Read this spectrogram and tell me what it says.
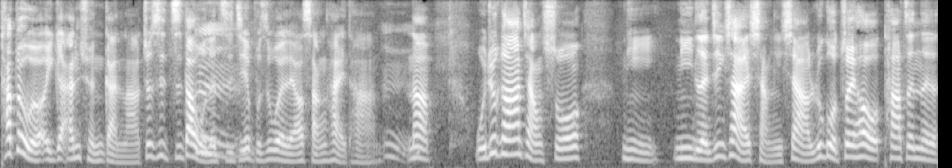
他对我有一个安全感啦，就是知道我的直接不是为了要伤害他，嗯，那我就跟他讲说，你你冷静下来想一下，如果最后他真的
